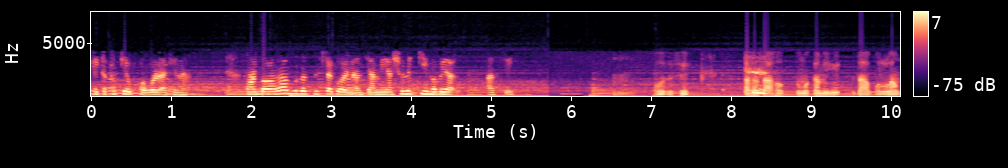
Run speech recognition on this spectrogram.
এটা তো কেউ খবর রাখে না। আমার বাবা মা বোঝার চেষ্টা করে না যে আমি আসলে কীভাবে আছি। বুঝেছি। আচ্ছা যা হোক তোমাকে আমি যা বললাম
